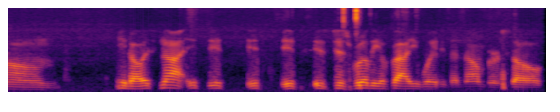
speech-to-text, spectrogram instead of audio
Um, you know, it's not. It's it's it's it's it's just really evaluating the number. So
